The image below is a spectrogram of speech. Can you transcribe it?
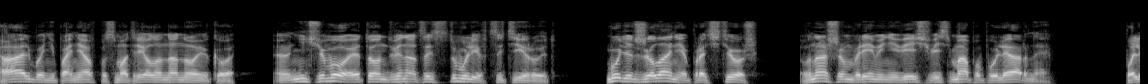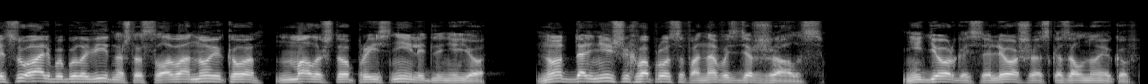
Альба, не поняв, посмотрела на Новикова. «Э, «Ничего, это он двенадцать стульев цитирует. Будет желание, прочтешь. В нашем времени вещь весьма популярная. По лицу Альбы было видно, что слова Новикова мало что прояснили для нее, но от дальнейших вопросов она воздержалась. «Не дергайся, Леша», — сказал Новиков.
